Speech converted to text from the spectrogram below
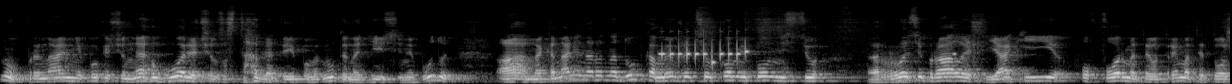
Ну, принаймні, поки що не говорять, що заставлять її повернути. Надіюсь, і не будуть. А на каналі Народна Думка ми вже цілком і повністю розібрались, як її оформити, отримати. Тож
